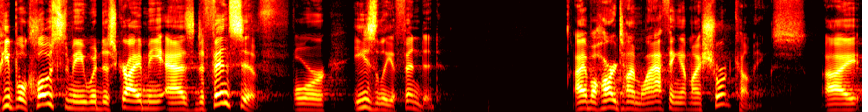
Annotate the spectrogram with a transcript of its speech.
People close to me would describe me as defensive or easily offended. I have a hard time laughing at my shortcomings. I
